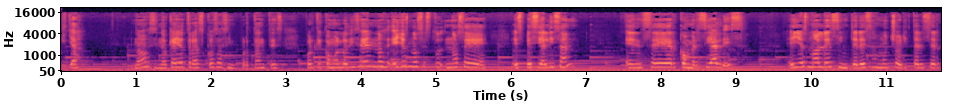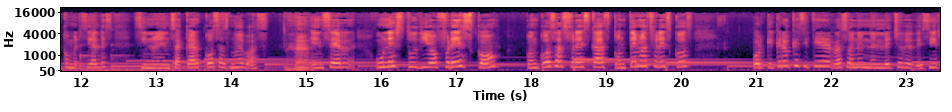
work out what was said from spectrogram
y ya no sino que hay otras cosas importantes porque como lo dice él no- ellos no se estu- no se especializan en ser comerciales. Ellos no les interesa mucho ahorita el ser comerciales sino en sacar cosas nuevas ajá. en ser un estudio fresco, con cosas frescas, con temas frescos, porque creo que sí tiene razón en el hecho de decir,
